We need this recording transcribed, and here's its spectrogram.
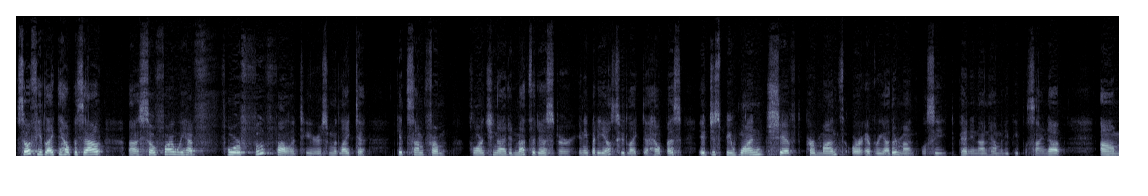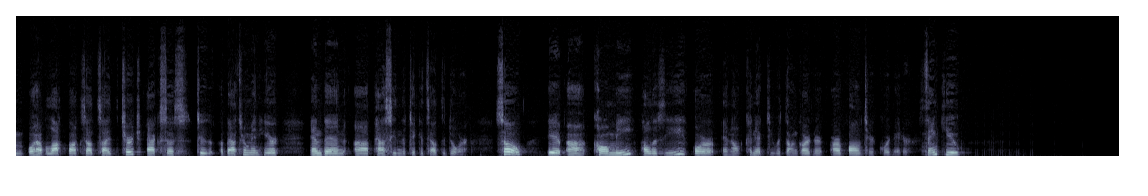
So if you'd like to help us out, uh, so far we have four food volunteers and would like to get some from Florence United Methodist or anybody else who'd like to help us. It'd just be one shift per month or every other month. We'll see, depending on how many people sign up. Um, we'll have a lockbox outside the church, access to a bathroom in here, and then uh, passing the tickets out the door. So it, uh, call me, Paula Z, or, and I'll connect you with Don Gardner, our volunteer coordinator. Thank you.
